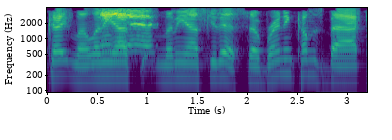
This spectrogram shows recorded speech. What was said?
Okay, well, let me ask. And- Let me ask you this. So Brennan comes back.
